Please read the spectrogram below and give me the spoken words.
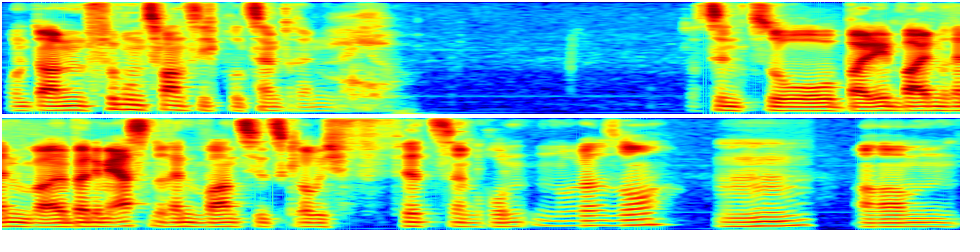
Und dann 25% Rennlänge. Das sind so bei den beiden Rennen, weil bei dem ersten Rennen waren es jetzt, glaube ich, 14 Runden oder so. Mhm. Ähm,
